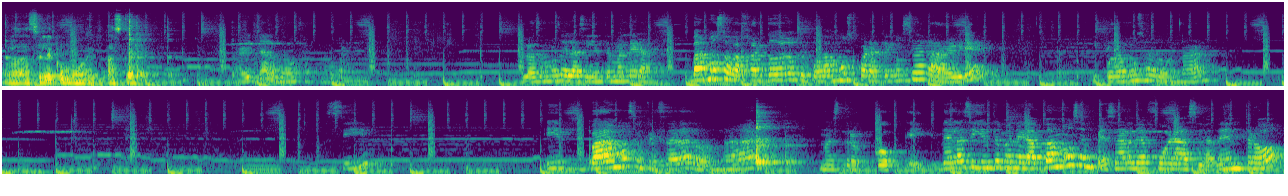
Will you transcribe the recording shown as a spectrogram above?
hacerle como de pastel. Ahorita los vamos a probar. Lo hacemos de la siguiente manera. Vamos a bajar todo lo que podamos para que no se haga aire y podamos adornar. ¿Sí? Y vamos a empezar a adornar nuestro cupcake. De la siguiente manera, vamos a empezar de afuera hacia adentro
